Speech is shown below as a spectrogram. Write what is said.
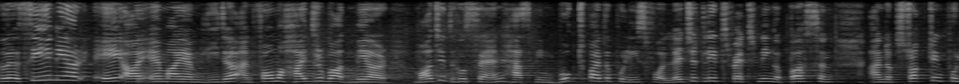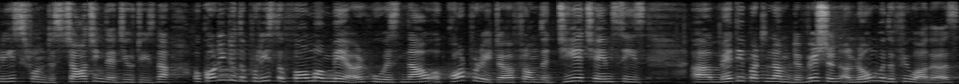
Well, a senior AIMIM leader and former Hyderabad mayor Majid Hussain has been booked by the police for allegedly threatening a person and obstructing police from discharging their duties. Now, according to the police, the former mayor, who is now a corporator from the GHMC's uh, Mehdipatnam division, along with a few others,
